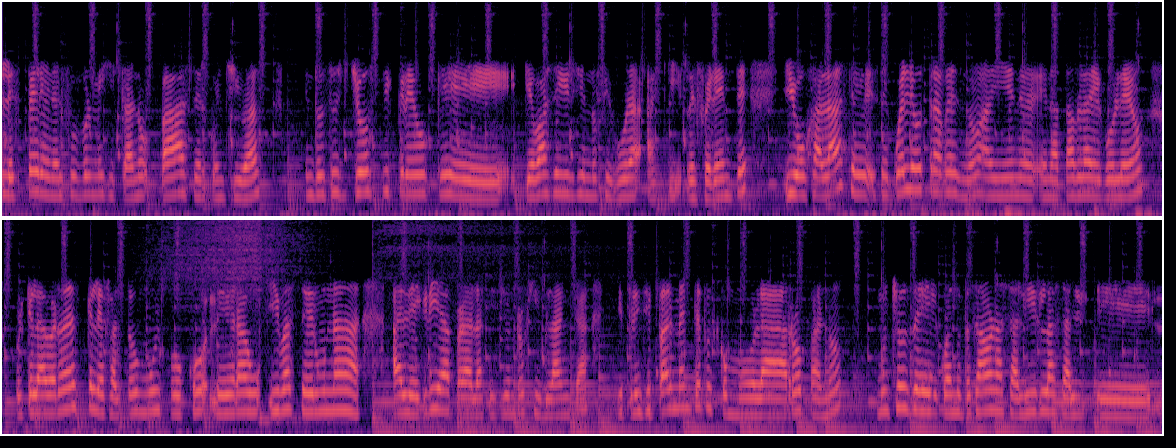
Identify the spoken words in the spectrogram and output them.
le espere en el fútbol mexicano va a ser con Chivas. Entonces yo sí creo que, que va a seguir siendo figura aquí referente y ojalá se, se cuele otra vez, ¿no? Ahí en, en la tabla de goleo porque la verdad es que le faltó muy poco, le era, iba a ser una alegría para la afición rojiblanca y principalmente pues como la ropa, ¿no? Muchos de cuando empezaron a salir las, eh,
